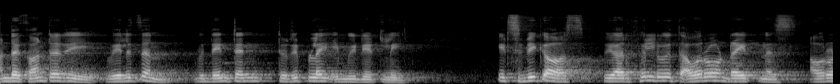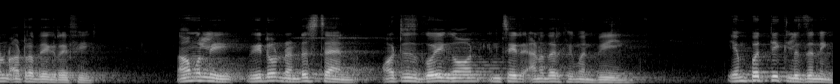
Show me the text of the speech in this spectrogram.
On the contrary, we listen with the intent to reply immediately. It's because we are filled with our own rightness, our own autobiography. Normally, we don't understand what is going on inside another human being. Empathic listening.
